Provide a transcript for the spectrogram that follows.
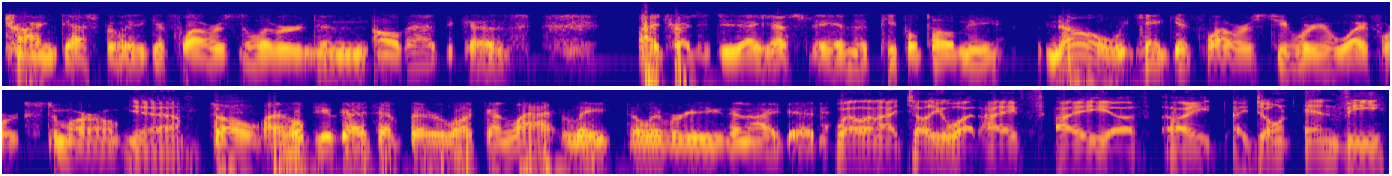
trying desperately to get flowers delivered and all that because I tried to do that yesterday, and the people told me no, we can't get flowers to you where your wife works tomorrow. Yeah. So I hope you guys have better luck on la- late delivery than I did. Well, and I tell you what, I I uh, I I don't envy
